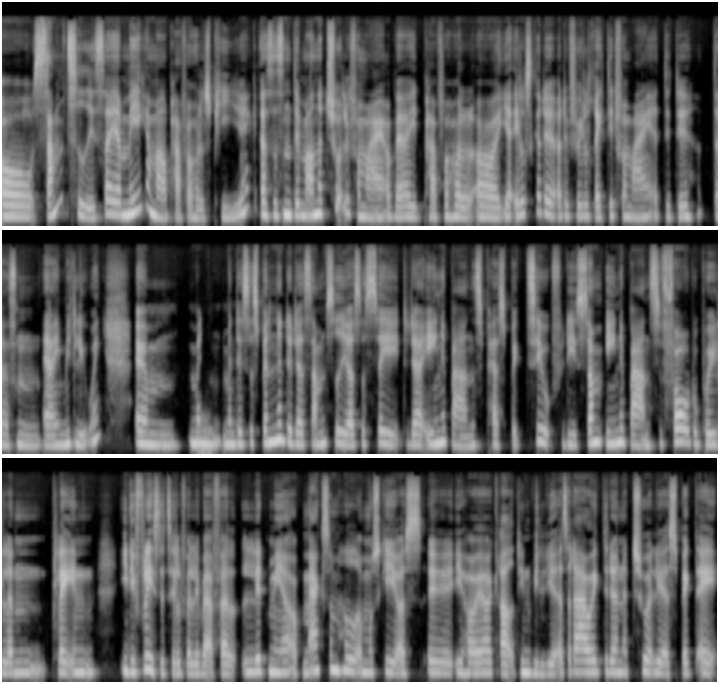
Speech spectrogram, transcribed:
og samtidig så er jeg mega meget parforholdspige, ikke? Altså sådan, det er meget naturligt for mig at være i et parforhold, og jeg elsker det, og det føles rigtigt for mig, at det er det, der sådan er i mit liv, ikke? Øhm, mm. men, men det er så spændende det der samtidig også at se det der enebarns perspektiv, fordi som enebarn, så får du på et eller andet plan, i de fleste tilfælde i hvert fald, lidt mere opmærksomhed, og måske også øh, i højere grad din vilje. Altså der er jo ikke det der naturlige aspekt af,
